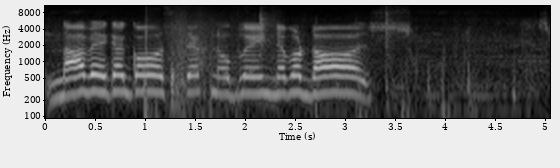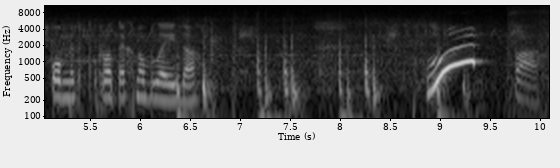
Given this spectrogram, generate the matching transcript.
Navega goes, Technoblade never dies. Вспомнив про Техноблейда. Опа!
